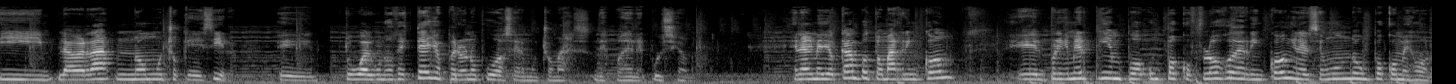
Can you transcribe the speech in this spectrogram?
Y la verdad, no mucho que decir. Eh, tuvo algunos destellos, pero no pudo hacer mucho más después de la expulsión. En el mediocampo, Tomás Rincón. El primer tiempo un poco flojo de Rincón y en el segundo un poco mejor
